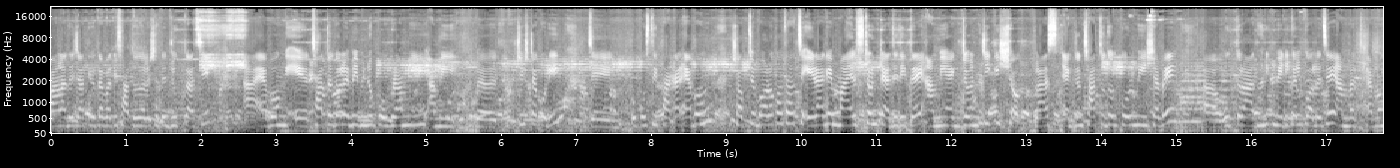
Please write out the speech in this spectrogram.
বাংলাদেশ জাতীয়তাবাদী ছাত্র দলের সাথে যুক্ত আছি। এবং ছাত্র দলের বিভিন্ন প্রোগ্রামে আমি চেষ্টা করি যে উপস্থিত থাকার। এবং সবচেয়ে বড় কথা হচ্ছে, এর আগে মাইলস্টোন ট্র্যাজেডিতে আমি একজন চিকিৎসক প্লাস একজন ছাত্রদল কর্মী হিসাবে উত্তর আধুনিক মেডিকেল কলেজে আমরা, এবং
